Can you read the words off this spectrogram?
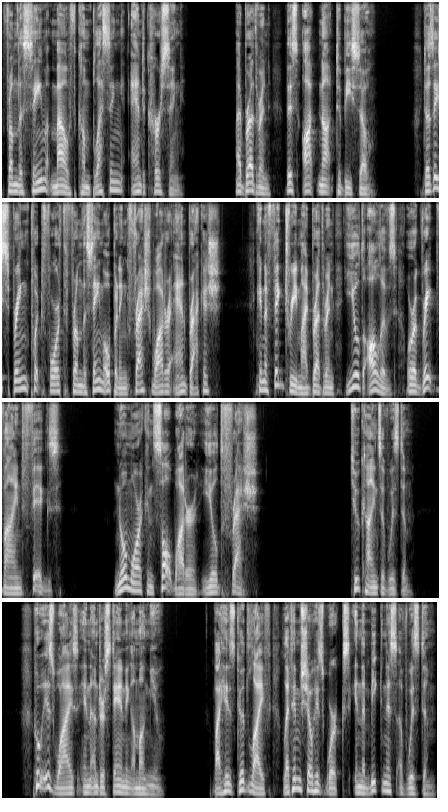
From the same mouth come blessing and cursing. My brethren, this ought not to be so. Does a spring put forth from the same opening fresh water and brackish? Can a fig tree, my brethren, yield olives, or a grapevine figs? No more can salt water yield fresh. Two kinds of wisdom. Who is wise in understanding among you? By his good life, let him show his works in the meekness of wisdom.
